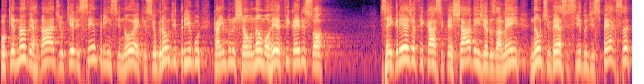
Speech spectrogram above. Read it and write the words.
porque, na verdade, o que ele sempre ensinou é que se o grão de trigo caindo no chão não morrer, fica ele só. Se a igreja ficasse fechada em Jerusalém, não tivesse sido dispersa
